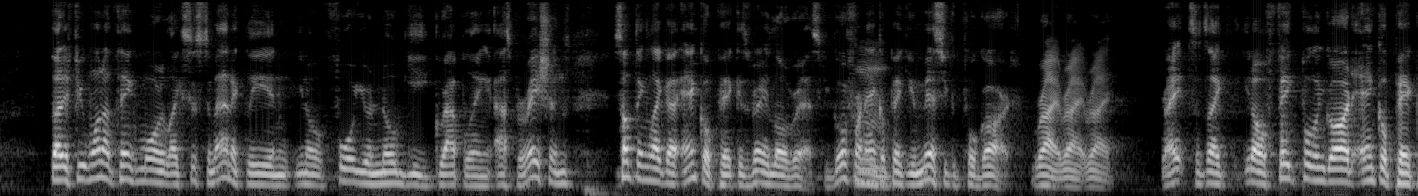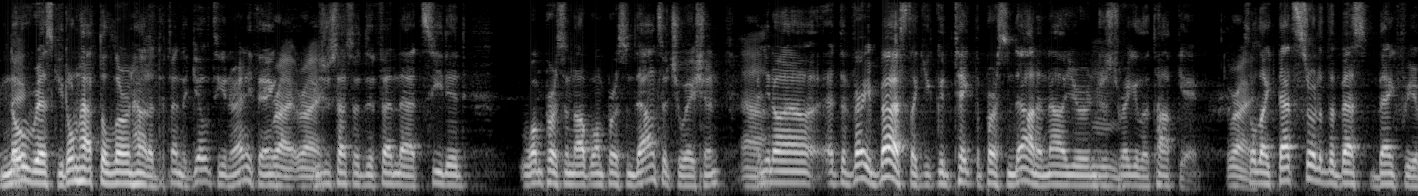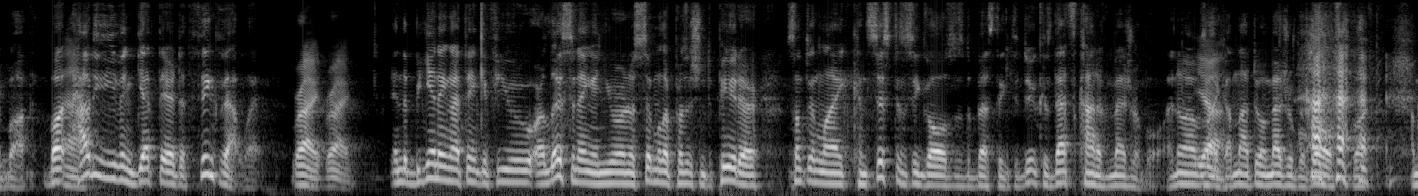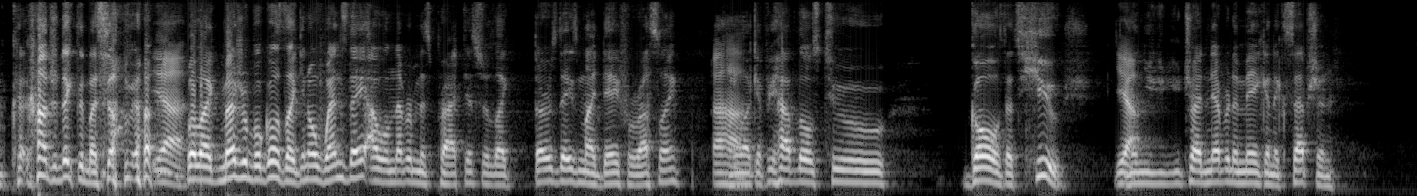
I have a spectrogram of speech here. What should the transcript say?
But if you want to think more like systematically and you know for your no gi grappling aspirations, something like an ankle pick is very low risk. You go for an Mm. ankle pick, you miss, you can pull guard right, right, right. Right? So it's like you know, fake pulling guard, ankle pick, no Pick. risk. You don't have to learn how to defend the guillotine or anything. Right, right. You just have to defend that seated, one person up, one person down situation. and you know, uh, at the very best, like you could take the person down, and now you're in just regular top game. Mm. Right. So like that's sort of the best bang for your buck. But how do you even get there to think that way? Right, right. In the beginning, I think if you are listening and you're in a similar position to Peter, something like consistency goals is the best thing to do because that's kind of measurable. I know I was Yeah. like, I'm not doing measurable goals, but I'm contradicting myself. Yeah. But like measurable goals, like, you know, Wednesday, I will never miss practice, or like Thursday's my day for wrestling. You know, Uh-huh. like if you have those two goals, that's huge. Yeah. And you, you try never to make an exception.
